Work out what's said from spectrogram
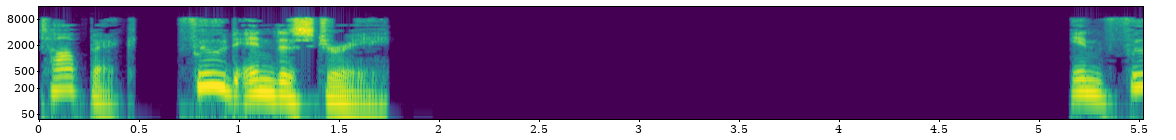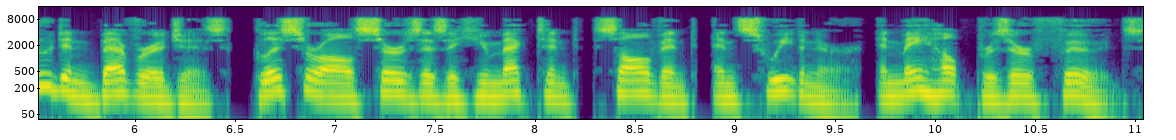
Topic: Food industry. In food and beverages, glycerol serves as a humectant, solvent, and sweetener, and may help preserve foods.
